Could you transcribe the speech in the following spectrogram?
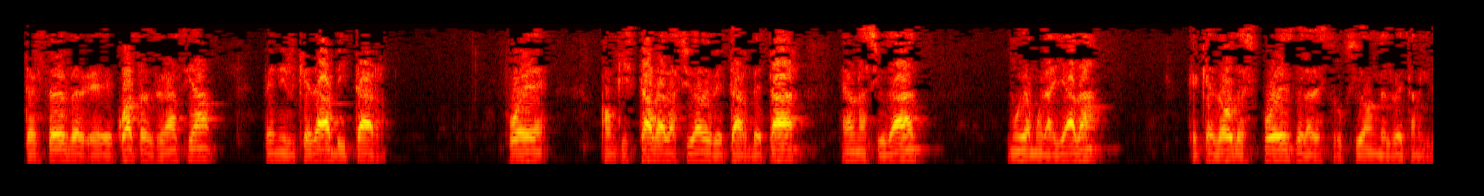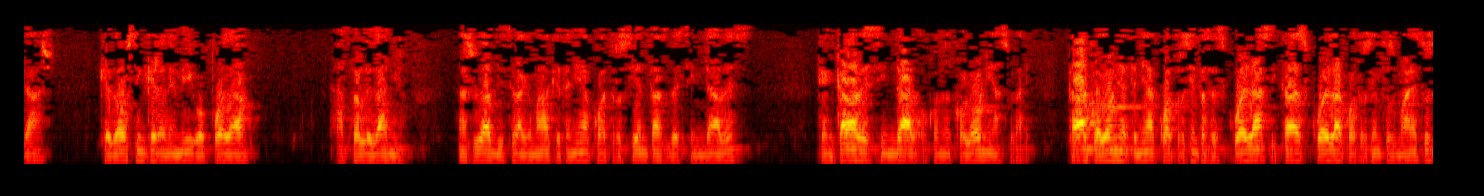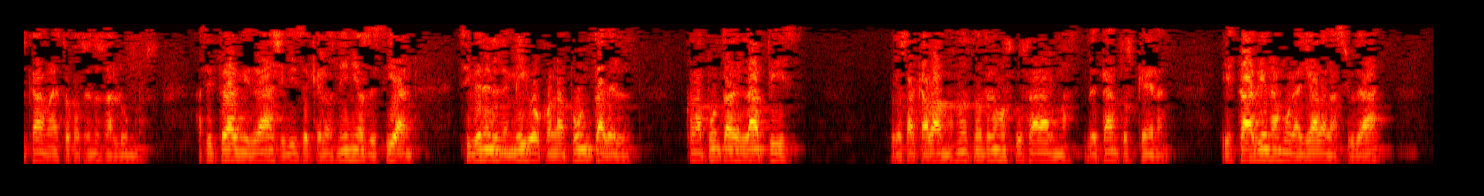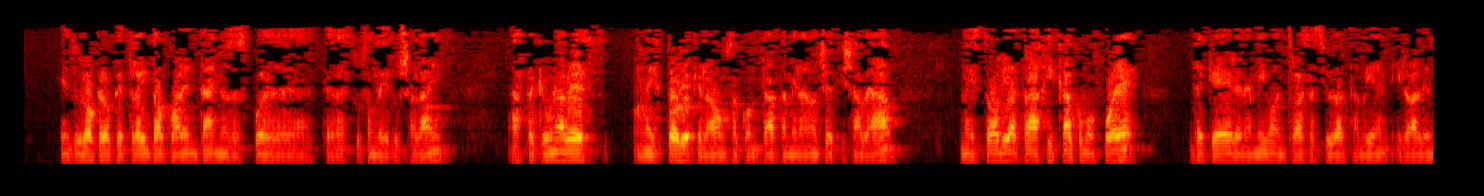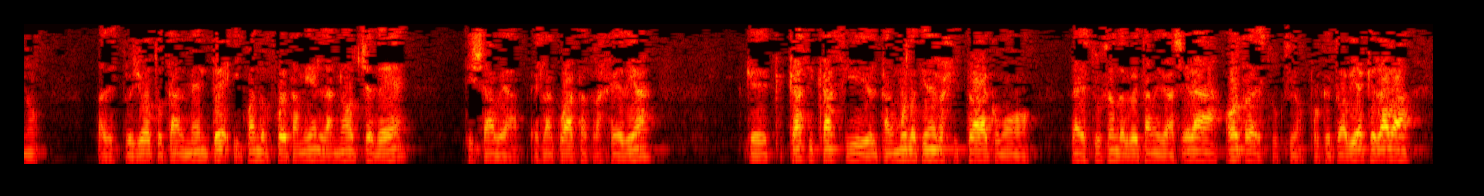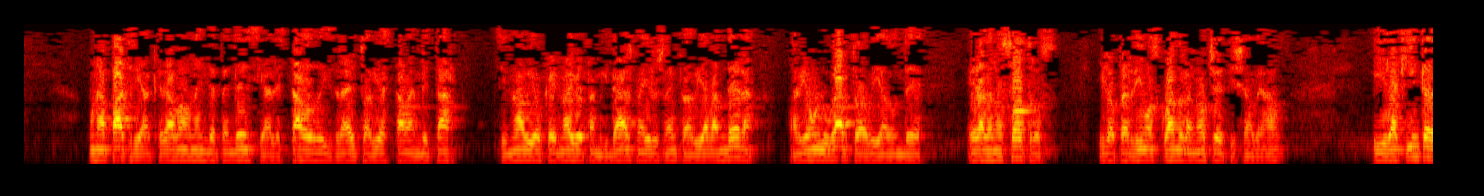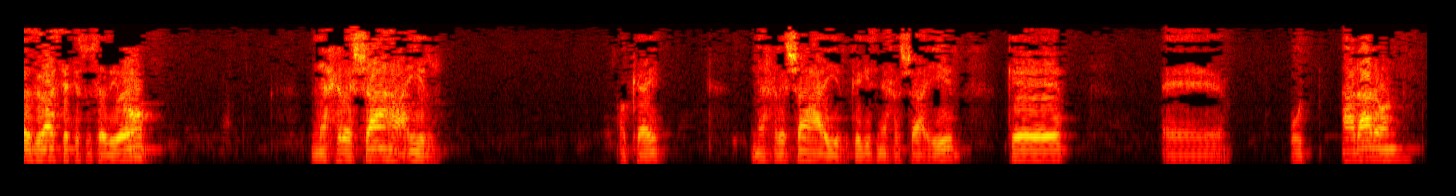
Tercer, eh, cuarta desgracia, Penilquedá Bitar. Fue conquistada la ciudad de Betar. Betar era una ciudad muy amurallada, que quedó después de la destrucción del Bet Amigdash, quedó sin que el enemigo pueda hacerle daño. Una ciudad, dice la Gemara, que tenía 400 vecindades, que en cada vecindad, o con colonias, cada colonia tenía 400 escuelas, y cada escuela 400 maestros, y cada maestro 400 alumnos. Así trae el Midrash y dice que los niños decían, si viene el enemigo con la punta del, con la punta del lápiz, los acabamos, no, no tenemos que usar armas, de tantos que eran. Y estaba bien amurallada la ciudad, y duró creo que 30 o 40 años después de, la destrucción de Jerusalén, hasta que una vez, una historia que la vamos a contar también la noche de Tisha una historia trágica como fue de que el enemigo entró a esa ciudad también y lo aleno la destruyó totalmente. Y cuando fue también la noche de Tisha. Es la cuarta tragedia que casi casi el Talmud la tiene registrada como la destrucción del Bet era otra destrucción, porque todavía quedaba una patria, quedaba una independencia, el Estado de Israel todavía estaba en Betar. Si no había, okay, no hay Bet no hay Jerusalén, todavía bandera, había un lugar todavía donde era de nosotros, y lo perdimos cuando la noche de Tisha. Y la quinta desgracia que sucedió, Nehreshah Ha'ir. ¿Ok? ¿Qué quiere decir? Que eh, araron,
